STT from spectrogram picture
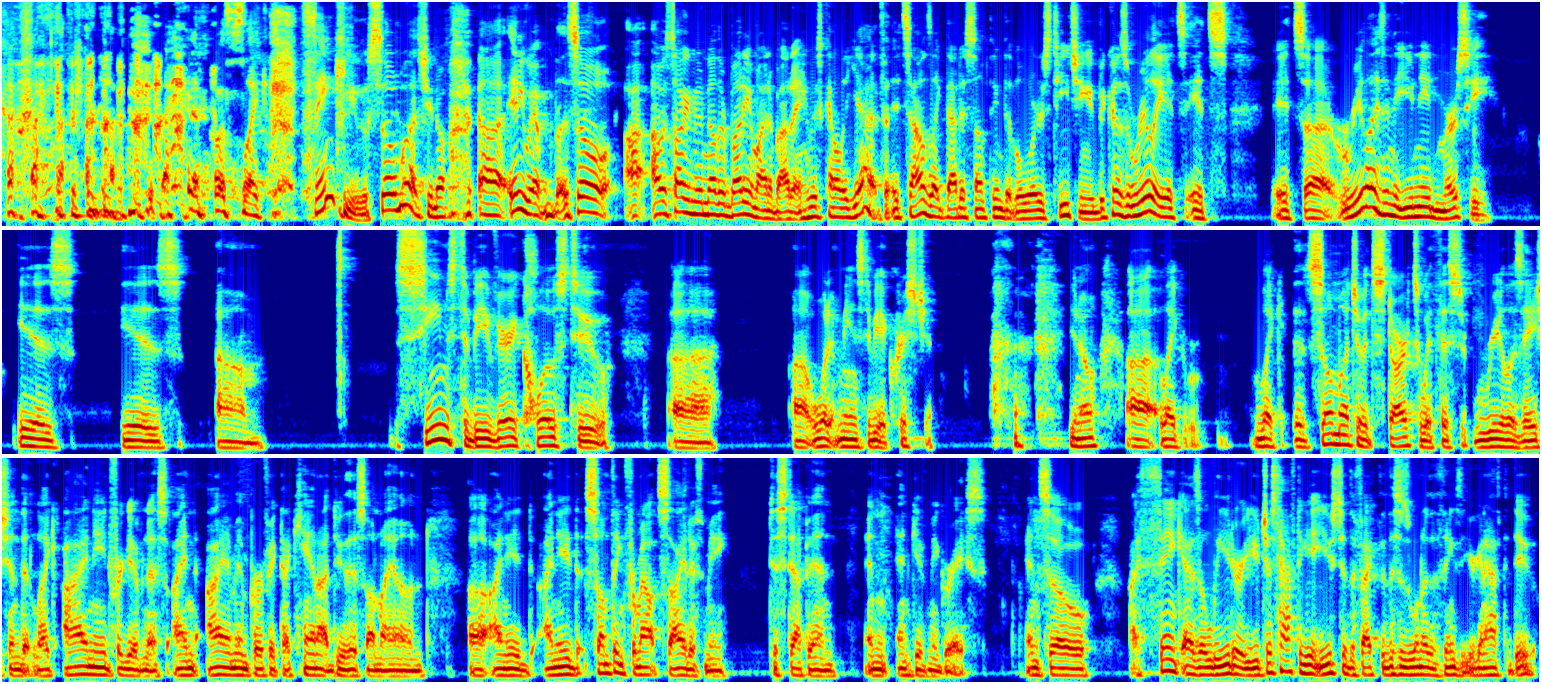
I was like, "Thank you so much." You know. Uh, anyway, so I, I, was talking to another buddy of mine about it, and he was kind of like, "Yeah, it, it sounds like that is something that the Lord is teaching you because really, it's it's it's uh, realizing that you need mercy is is um, seems to be very close to uh, uh, what it means to be a Christian. you know, uh, like like so much of it starts with this realization that like I need forgiveness. I I am imperfect. I cannot do this on my own. Uh, I need I need something from outside of me to step in and and give me grace. And so I think as a leader, you just have to get used to the fact that this is one of the things that you're going to have to do.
